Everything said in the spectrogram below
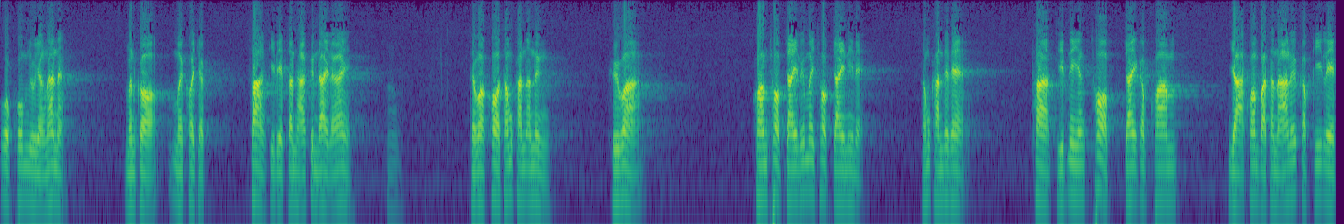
ควบคุมอยู่อย่างนั้นเนี่ยมันก็ไม่ค่อยจะ สร้างกิเลสตัณหาขึ้นได้เลยแต่ว่าข้อสำคัญอันหนึ่ง คือว่า ความชอบใจหรือไม่ชอบใจนี่แหละสำคัญแท้ๆถ้าจิตนี่ยังชอบใจกับความอยากความปรารถนาหรือกับกิเลส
